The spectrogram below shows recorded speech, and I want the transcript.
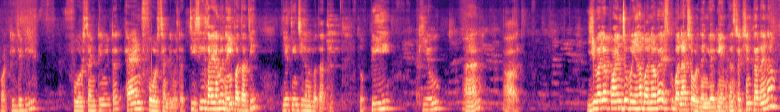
40 degree 4 centimetre and 4 centimetre तीसरी साइड हमें नहीं पता थी, ये तीन चीज़ हमें पता थी। तो P, Q एंड R ये वाला पॉइंट जो यहाँ बना हुआ है, इसको बना छोड़ देंगे। अगेन कंस्ट्रक्शन कर रहे हैं ना हम।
